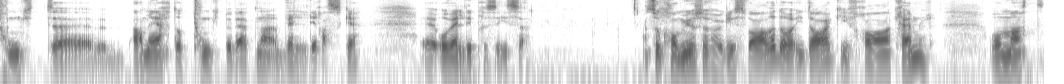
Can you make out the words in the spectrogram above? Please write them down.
tungt eh, armert og tungt bevæpna, veldig raske og veldig presise. Så kom jo selvfølgelig svaret da i dag fra Kreml om at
